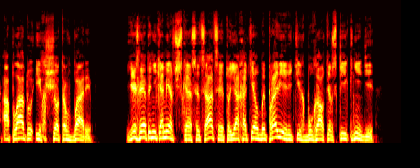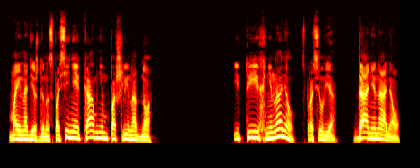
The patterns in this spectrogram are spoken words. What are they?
оплату их счета в баре? Если это не коммерческая ассоциация, то я хотел бы проверить их бухгалтерские книги». Мои надежды на спасение камнем пошли на дно. «И ты их не нанял?» — спросил я. «Да, не нанял»,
